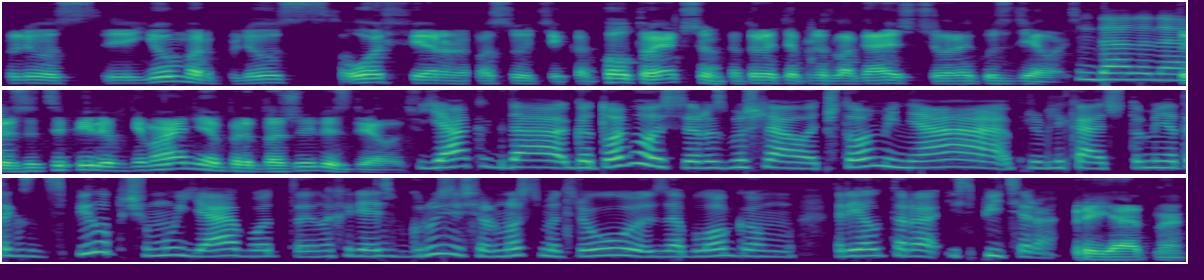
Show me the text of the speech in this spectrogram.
плюс юмор, плюс офер, по сути, как call to action, который ты предлагаешь человеку сделать. Да-да-да. То есть зацепили внимание, предложили сделать. Я, когда готовилась, размышляла, что меня меня привлекает, что меня так зацепило, почему я вот, э, находясь в Грузии, все равно смотрю за блогом риэлтора из Питера. Приятно.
